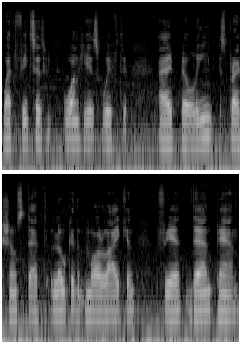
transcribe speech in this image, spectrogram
what fixed one his with the appealing expressions that looked more like fear than pain.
